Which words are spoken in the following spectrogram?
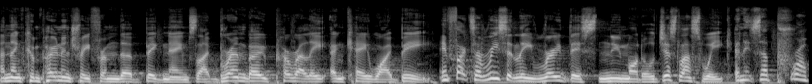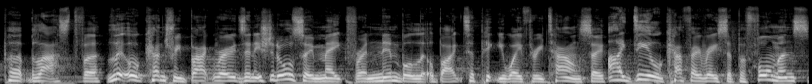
and then componentry from the big names like Brembo, Pirelli, and KYB. In fact, I recently rode this new model just last week week, and it's a proper blast for little country back roads, and it should also make for a nimble little bike to pick your way through town. So ideal cafe racer performance,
